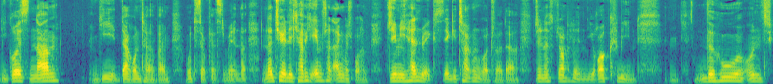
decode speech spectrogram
die größten Namen, die darunter beim Woodstock Festival. Natürlich habe ich eben schon angesprochen. Jimi Hendrix, der Gitarrengott war da. Janis Joplin, die Rock Queen. The Who und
